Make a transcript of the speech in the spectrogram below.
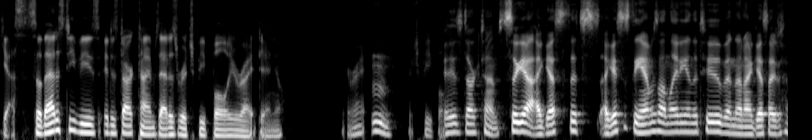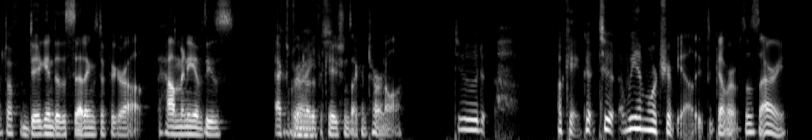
yes. So that is TVs. It is dark times. That is rich people. You're right, Daniel. You're right. Mm, Rich people. it is dark times. So yeah, I guess that's I guess it's the Amazon lady in the tube, and then I guess I just have to dig into the settings to figure out how many of these extra Right. notifications I can turn off. dude. Okay, good. To, we have more trivialities to cover. I'm so sorry.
